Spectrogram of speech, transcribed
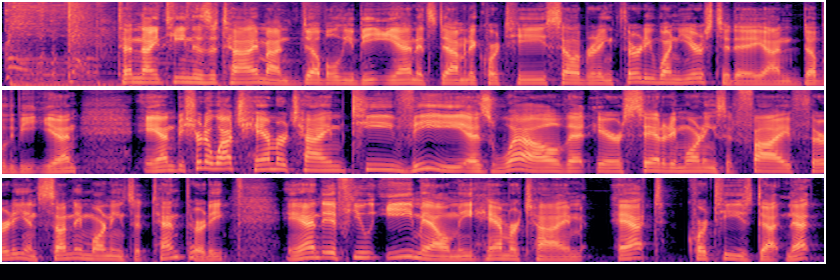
1019 is the time on WBEN. It's Domenic Cortese celebrating 31 years today on WBEN. And be sure to watch Hammer Time TV as well. That airs Saturday mornings at 5.30 and Sunday mornings at 10.30. And if you email me, hammertime at Cortese.net,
